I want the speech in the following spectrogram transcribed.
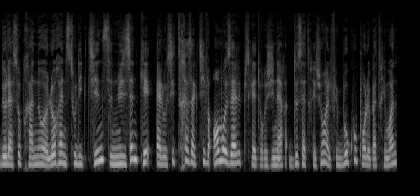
de la soprano Lauren Sulichtin. C'est une musicienne qui est, elle aussi, très active en Moselle, puisqu'elle est originaire de cette région. Elle fait beaucoup pour le patrimoine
